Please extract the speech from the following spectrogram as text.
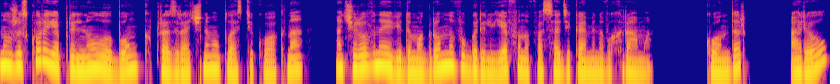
Но уже скоро я прильнула лбом к прозрачному пластику окна, очарованная видом огромного барельефа на фасаде каменного храма. Кондор? Орел?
